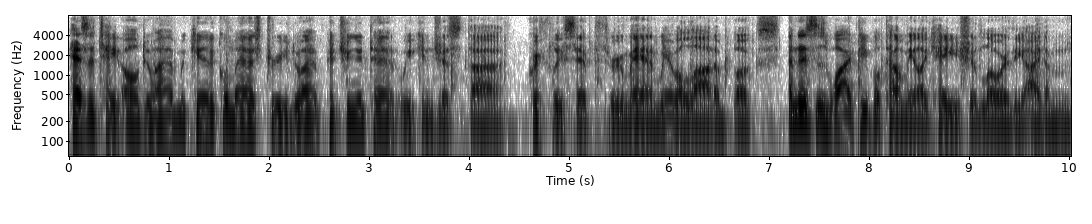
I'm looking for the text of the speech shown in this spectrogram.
hesitate. Oh, do I have mechanical mastery? Do I have pitching a tent? We can just, uh, quickly sift through man we have a lot of books and this is why people tell me like hey you should lower the item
